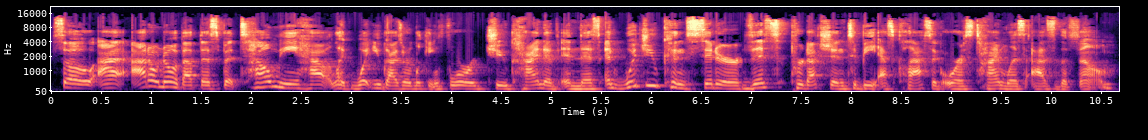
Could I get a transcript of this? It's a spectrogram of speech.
So I, I don't know about this, but tell me how, like, what you guys are looking forward to kind of in this. And would you consider this production to be as classic or as timeless as the film?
